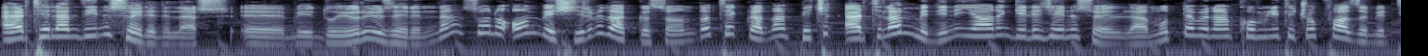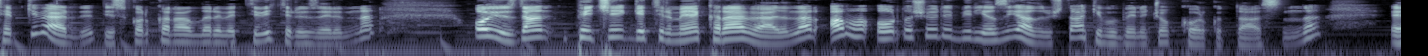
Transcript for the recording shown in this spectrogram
ertelendiğini söylediler e, bir duyuru üzerinden. Sonra 15-20 dakika sonunda tekrardan patch'in ertelenmediğini, yarın geleceğini söylediler. Muhtemelen community çok fazla bir tepki verdi Discord kanalları ve Twitter üzerinden. O yüzden patch'i getirmeye karar verdiler. Ama orada şöyle bir yazı yazmışlar ki bu beni çok korkuttu aslında. E,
